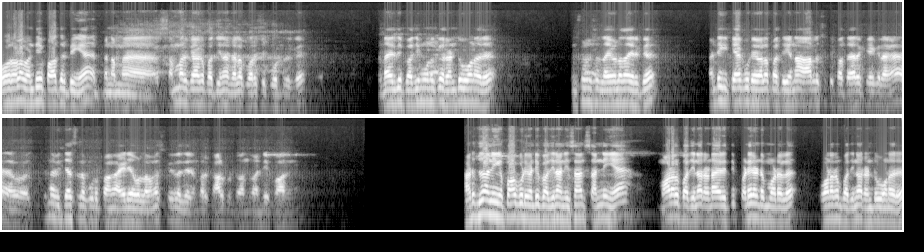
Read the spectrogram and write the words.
ஓவராலாக வண்டியை பார்த்துருப்பீங்க. இப்போ நம்ம சம்மருக்காக பார்த்தீங்கன்னா விலை குறைச்சி போட்டிருக்கு. ரெண்டாயிரத்தி பதிமூணுக்கு ரெண்டு ஓனரு இன்சூரன்ஸ் லைவில் தான் இருக்குது வண்டிக்கு கேட்கக்கூடிய வேலை பார்த்தீங்கன்னா ஆறு லட்சத்தி பத்தாயிரம் கேட்குறாங்க சின்ன வித்தியாசத்தில் கொடுப்பாங்க. ஐடியா உள்ளவங்க ஸ்க்ரீனில் நம்பர் கால் பண்ணிட்டு வந்து வண்டியை பாருங்கள் அடுத்ததான் நீங்கள் பார்க்கக்கூடிய வண்டி பார்த்தீங்கன்னா நிசான் சன்னிங்க மாடல் பார்த்தீங்கன்னா ரெண்டாயிரத்தி பன்னிரெண்டு மாடலு ஓனரும் பார்த்தீங்கன்னா ரெண்டு ஓனரு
